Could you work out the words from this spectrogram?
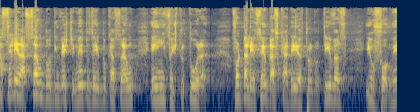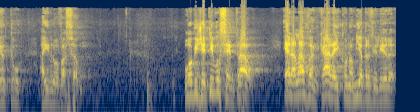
aceleração dos investimentos em educação e infraestrutura, fortalecendo as cadeias produtivas e o fomento à inovação. O objetivo central era alavancar a economia brasileira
